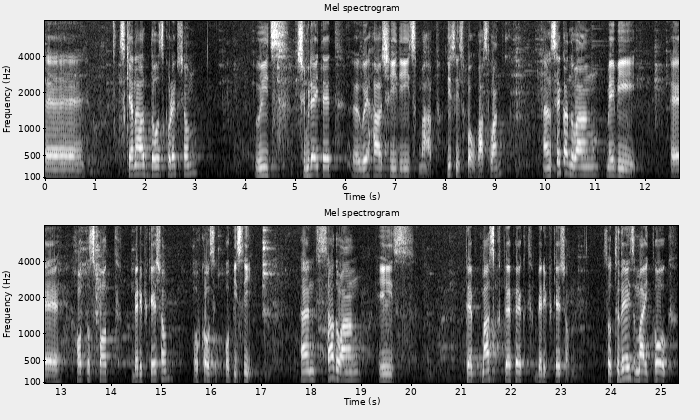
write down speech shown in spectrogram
uh, scanner dose collection with simulated uh, wafer CD's map. This is for first one. And second one, maybe hotspot verification, of course, OPC. And third one is the mask defect verification. So today's my talk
